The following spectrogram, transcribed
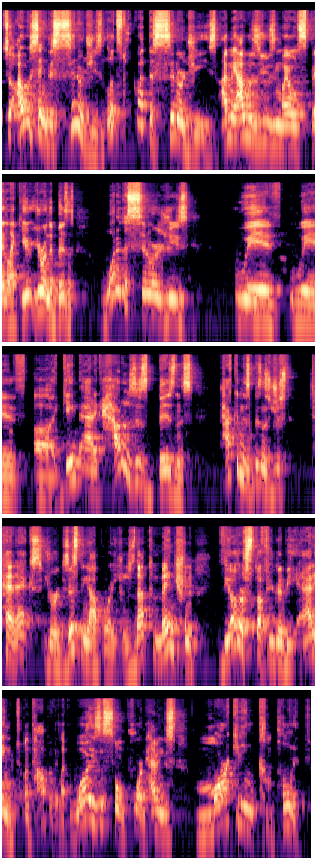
so I was saying the synergies. Let's talk about the synergies. I mean, I was using my own spin. Like you're, you're in the business. What are the synergies with with uh, GameAddik? How does this business? How can this business just 10x your existing operations? Not to mention the other stuff you're going to be adding on top of it. Like, why is this so important? Having this marketing component,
